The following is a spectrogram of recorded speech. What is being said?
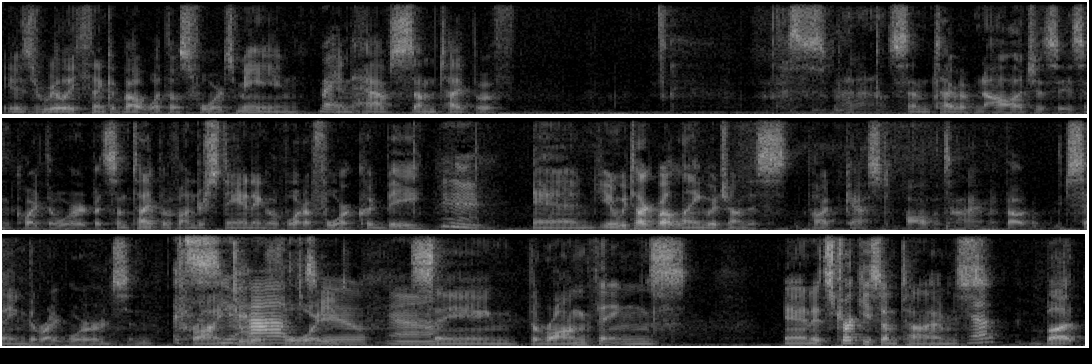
is really think about what those fours mean Right. and have some type of I don't know some type of knowledge is, isn't quite the word but some type of understanding of what a four could be Mm-hmm. And you know we talk about language on this podcast all the time about saying the right words and It's- trying to avoid to, yeah. saying the wrong things. And it's tricky sometimes Yep. but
